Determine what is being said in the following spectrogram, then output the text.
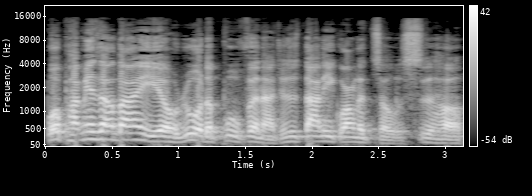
不过盘面上当然也有弱的部分啊，就是大立光的走势哈，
